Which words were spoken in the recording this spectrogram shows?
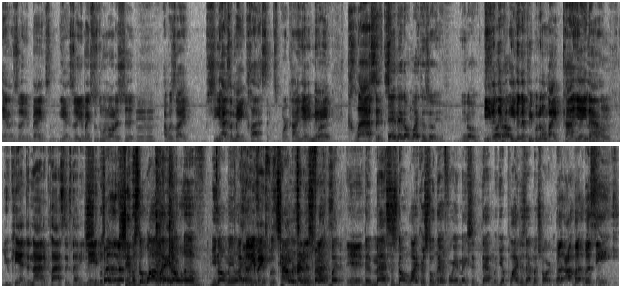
and Azealia Banks. Yeah, Azealia Banks was doing all this shit. Mm-hmm. I was like, she hasn't made classics where Kanye made Right. classics. And they don't like Azealia. You know, even if out. even if people don't like Kanye now, you can't deny the classics that he made. she was But the, look- she was the Wale though of you know what I mean like Azealia Banks was talented incredible. as fuck, but Yeah. the masses don't like her, so therefore it makes it that mu- your plight is that much harder. But I, but but see,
